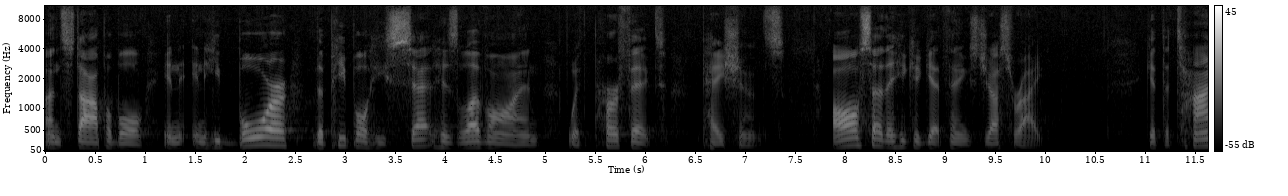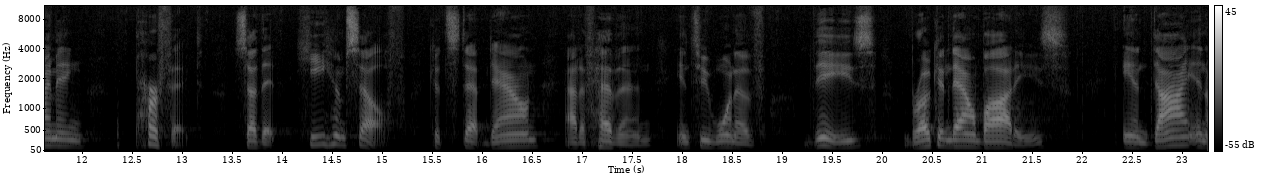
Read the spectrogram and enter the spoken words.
unstoppable. And, and he bore the people he set his love on with perfect patience. All so that he could get things just right, get the timing perfect, so that he himself could step down out of heaven into one of these broken down bodies and die in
